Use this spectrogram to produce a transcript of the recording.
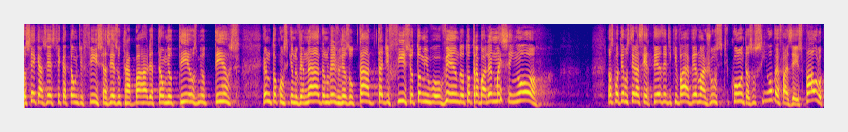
Eu sei que às vezes fica tão difícil, às vezes o trabalho é tão, meu Deus, meu Deus, eu não estou conseguindo ver nada, não vejo resultado, está difícil, eu estou me envolvendo, eu estou trabalhando, mas Senhor, nós podemos ter a certeza de que vai haver um ajuste de contas, o Senhor vai fazer isso. Paulo,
